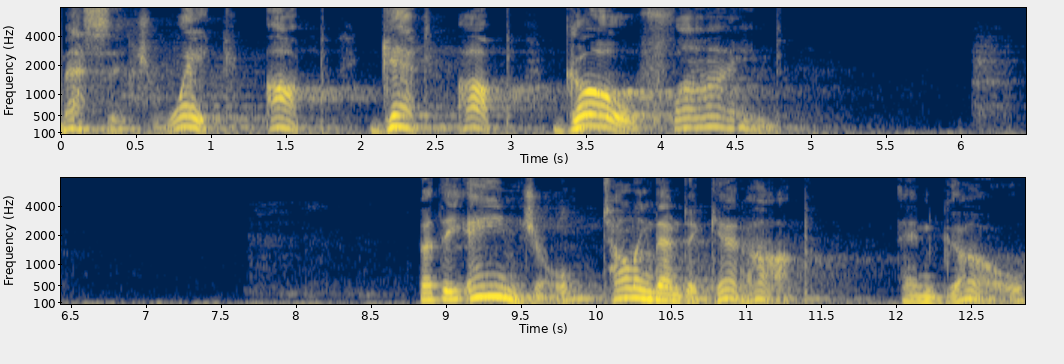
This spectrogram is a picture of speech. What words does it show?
message wake up, get up, go find. But the angel telling them to get up and go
